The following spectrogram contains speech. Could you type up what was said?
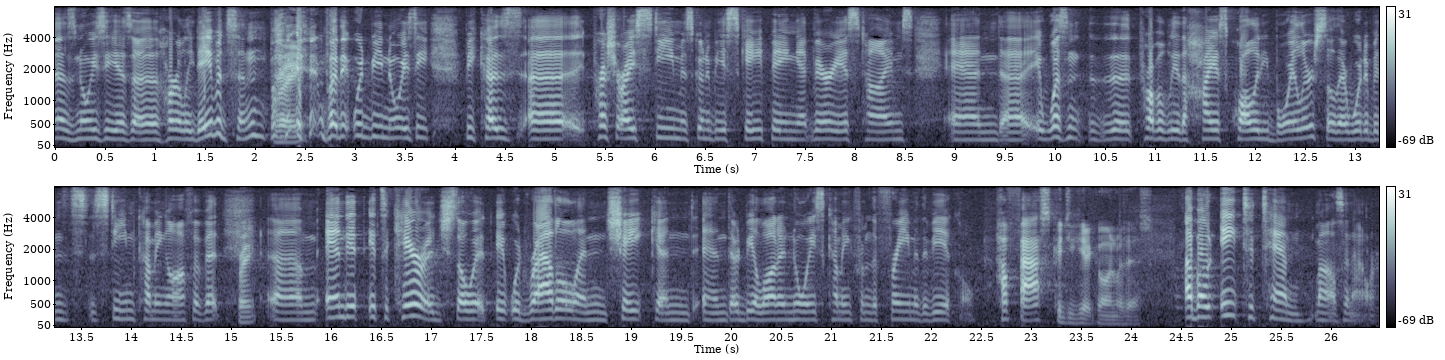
as noisy as a Harley Davidson, but, right. but it would be noisy because uh, pressurized steam is going to be escaping at various times, and uh, it wasn't the probably the highest quality boiler, so there would have been steam coming off of it. Right. Um, and it, it's a carriage, so it, it would rattle and shake, and, and there'd be a lot of noise coming from the frame of the vehicle. How fast could you get going with this? About 8 to 10 miles an hour.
